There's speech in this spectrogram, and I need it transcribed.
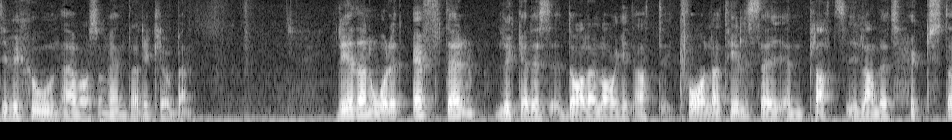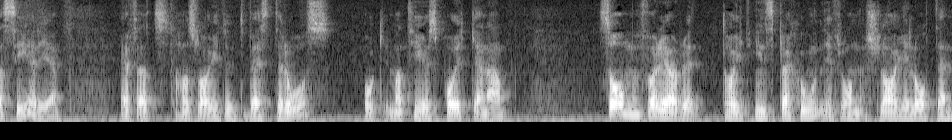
division är vad som väntade klubben. Redan året efter lyckades Dalalaget att kvala till sig en plats i landets högsta serie efter att ha slagit ut Västerås och Matteuspojkarna som för övrigt tagit inspiration ifrån schlagerlåten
